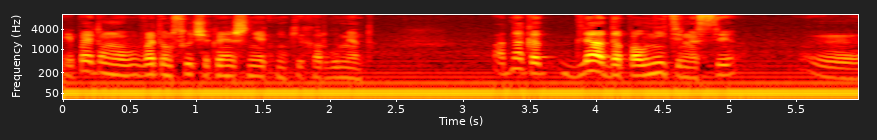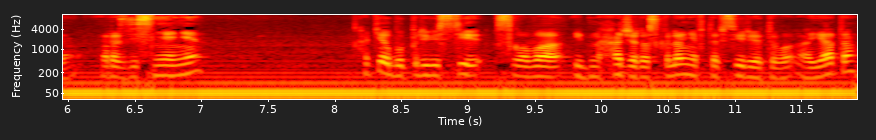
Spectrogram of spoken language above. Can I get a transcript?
И поэтому в этом случае, конечно, нет никаких аргументов. Однако для дополнительности э, разъяснения хотел бы привести слова Ибн Хаджара Скаляни в тафсире этого аята,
